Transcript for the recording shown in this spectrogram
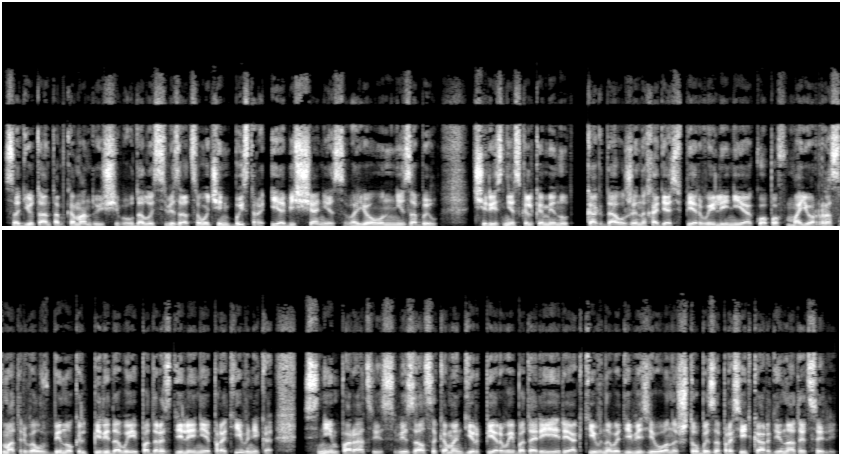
С адъютантом командующего удалось связаться очень быстро, и обещание свое он не забыл. Через несколько минут, когда, уже находясь в первой линии окопов, майор рассматривал в бинокль передовые подразделения противника, с ним по рации связался командир первой батареи реактивного дивизиона, чтобы запросить координаты целей.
